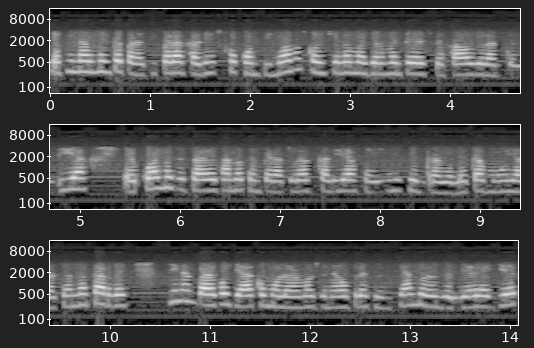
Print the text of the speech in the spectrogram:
Ya finalmente para aquí, para Jalisco, continuamos con cielo mayormente despejado durante el día, el cual nos está dejando temperaturas cálidas e índice ultravioleta muy alto en la tarde. Sin embargo, ya como lo hemos venido presenciando desde el día de ayer,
